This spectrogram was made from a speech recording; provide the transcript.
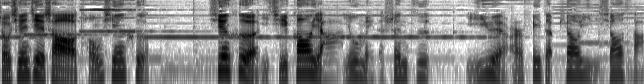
首先介绍铜仙鹤。仙鹤以其高雅优美的身姿、一跃而飞的飘逸潇洒，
